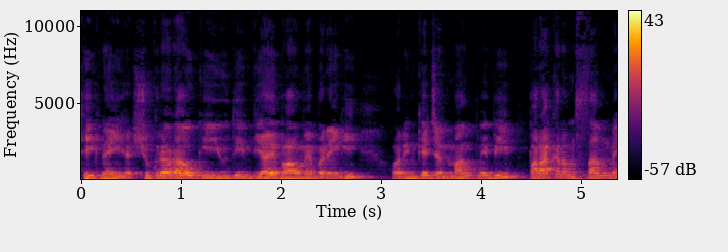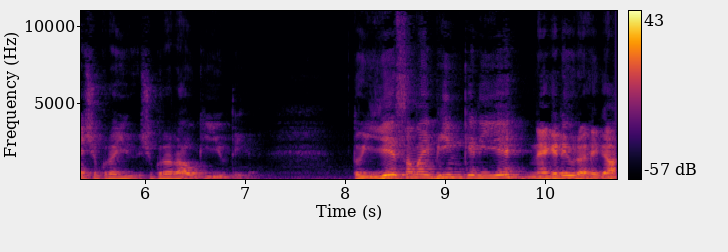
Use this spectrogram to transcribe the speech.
ठीक नहीं है। शुक्र, राहु की युति व्यय भाव में बनेगी और इनके जन्मांक में भी पराक्रम स्थान में शुक्र शुक्र राहु की युति है। तो ये समय भी इनके लिए नेगेटिव रहेगा,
